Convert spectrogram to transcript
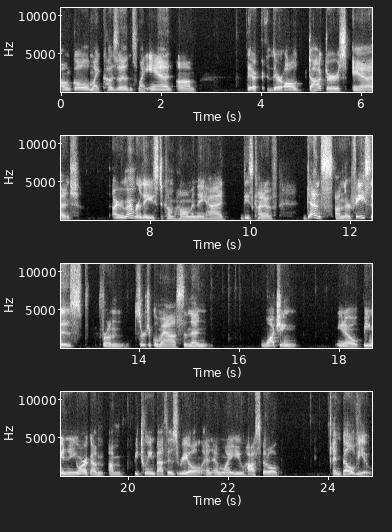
uncle, my cousins, my aunt, um, they're they're all doctors, and I remember they used to come home and they had these kind of dents on their faces from surgical masks, and then watching, you know, being in New York, I'm I'm between Beth Israel and NYU Hospital and Bellevue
